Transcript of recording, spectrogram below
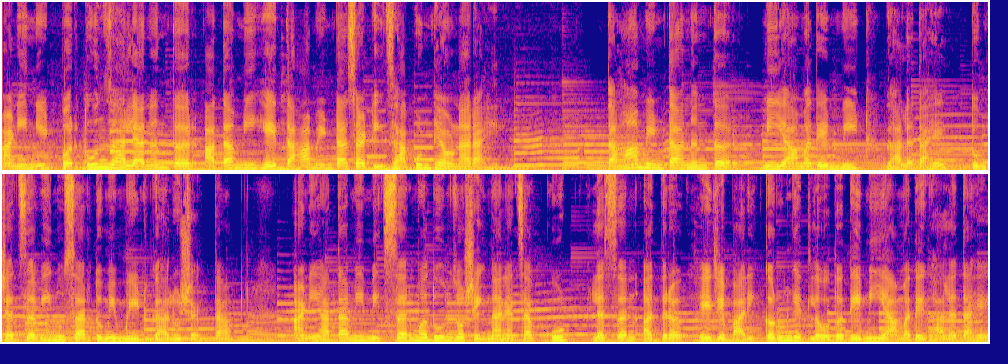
आणि नीट परतून झाल्यानंतर आता मी हे दहा मिनटासाठी झाकून ठेवणार आहे. दहा मिनटानंतर मी यामध्ये मीठ घालत आहे. तुमच्या चवीनुसार तुम्ही मीठ घालू शकता. आणि आता मी मिक्सरमधून जो शेंगदाण्याचा कूट लसण अद्रक हे जे बारीक करून घेतलं होतं ते मी यामध्ये घालत आहे.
